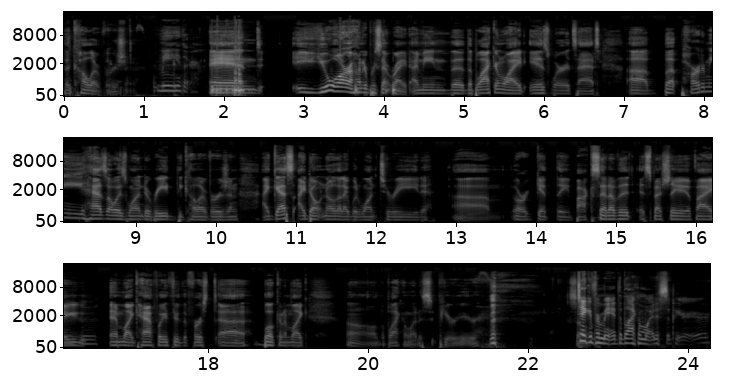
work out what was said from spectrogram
the color version, Me either. and you are 100% right. I mean, the the black and white is where it's at. Uh, but part of me has always wanted to read the color version. I guess I don't know that I would want to read um or get the box set of it especially if i Mhm. am like halfway through the first uh book and i'm like oh the black and white is superior so, Take it from me, the black and white is superior.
